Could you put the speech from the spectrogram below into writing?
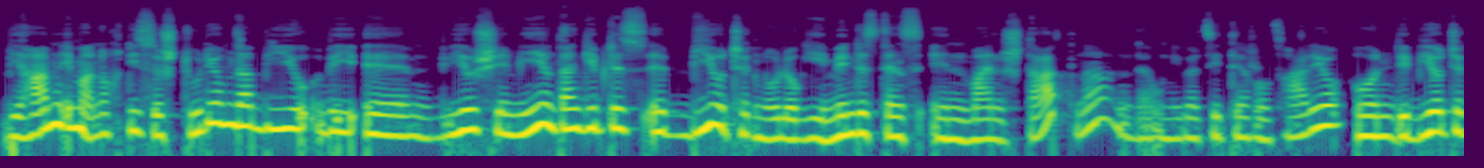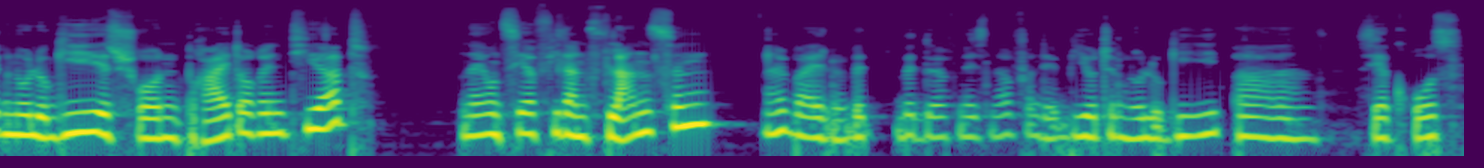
wir haben immer noch dieses Studium der Bio, Bi, äh, Biochemie und dann gibt es äh, Biotechnologie, mindestens in meiner Stadt, ne, in der Universität Rosario. Und die Biotechnologie ist schon breit orientiert ne, und sehr viel an Pflanzen, ne, weil Bedürfnis ne, von der Biotechnologie äh, sehr groß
